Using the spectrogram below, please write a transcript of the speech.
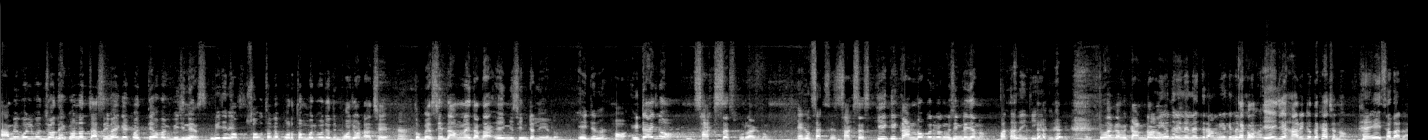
আমি বলব যদি কোনো চাষি ভাইকে করতে হবে বিজনেস তো সব থেকে প্রথম বলব যদি বজট আছে হ্যাঁ। তো বেশি দাম নাই দাদা এই মেশিনটা নিয়ে এলো। এইটা না? হ্যাঁ এটাই না সাকসেস পুরো একদম। একদম সাকসেস সাকসেস কি কি কাণ্ড করবে মেশিনটা জানো? পাতা নাই কি কি করবে। তোমাকে আমি কাণ্ড আমিও। জানি না নাইতো আমিও কিন্তু দেখো এই যে হাঁড়িটা দেখাচ্ছে না? হ্যাঁ এই সাদাটা।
